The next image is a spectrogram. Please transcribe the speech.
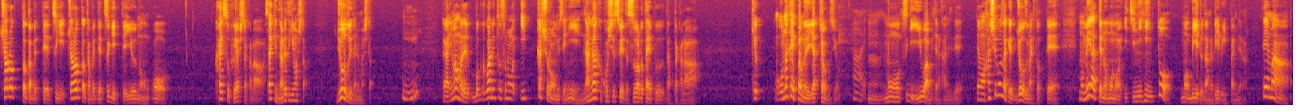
ちょろっと食べて次、ちょろっと食べて次っていうのを、回数増やしたから、最近慣れてきました。上手になりました。うんだから今まで僕割とその一箇所のお店に長く腰据えて座るタイプだったから、けお腹いっぱいまでやっちゃうんですよ。はいうん、もう次いいわ、みたいな感じで。でも、はしご酒上手な人って、もう目当てのものを1、2品と、もうビールだな、ビールいっぱいみたいな。で、まあ、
